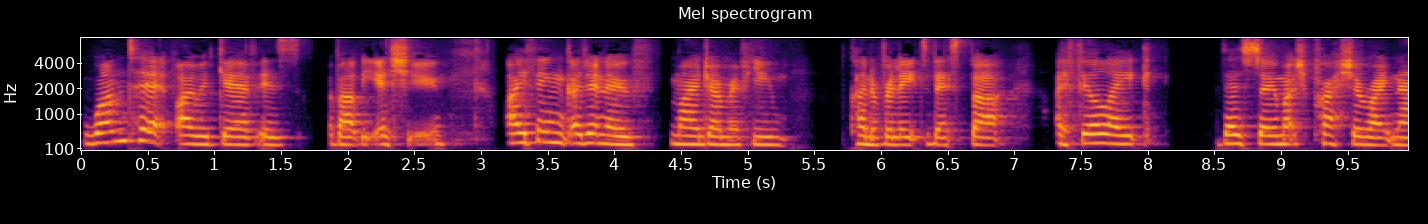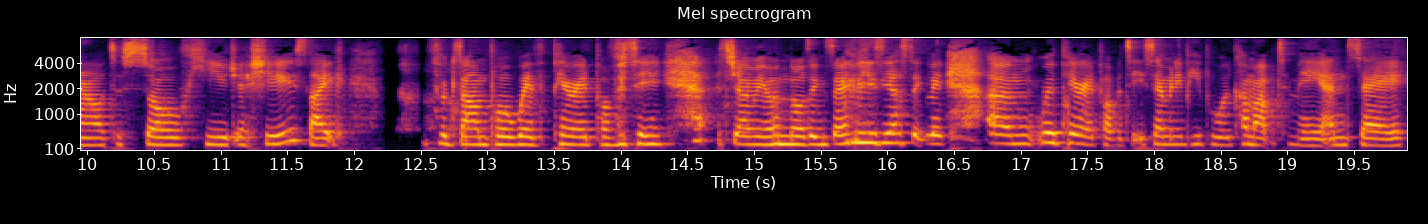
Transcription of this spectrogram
one tip I would give is about the issue. I think I don't know if Maya and Gemma if you kind of relate to this, but I feel like there's so much pressure right now to solve huge issues. Like for example, with period poverty, Gemma, you're nodding so enthusiastically. Um, with period poverty, so many people would come up to me and say,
